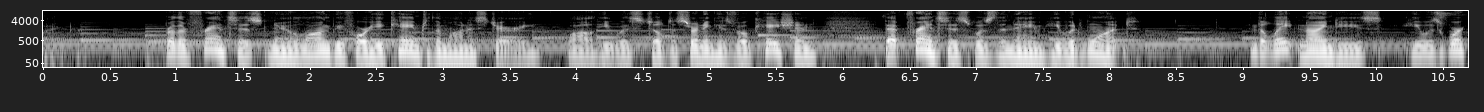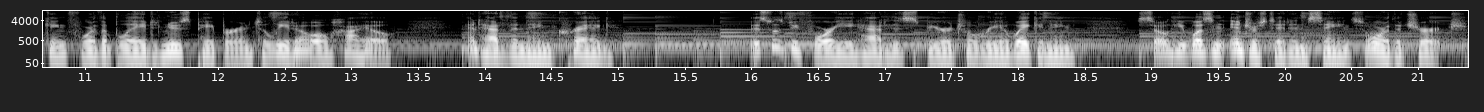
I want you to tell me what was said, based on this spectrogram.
Wagner. Brother Francis knew long before he came to the monastery, while he was still discerning his vocation, that Francis was the name he would want. In the late 90s, he was working for the Blade newspaper in Toledo, Ohio, and had the name Craig. This was before he had his spiritual reawakening, so he wasn't interested in saints or the church.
